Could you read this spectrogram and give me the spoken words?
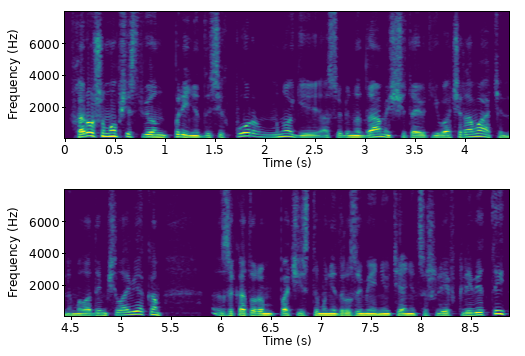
В хорошем обществе он принят до сих пор, многие, особенно дамы, считают его очаровательным молодым человеком, за которым по чистому недоразумению тянется шлейф клеветы,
